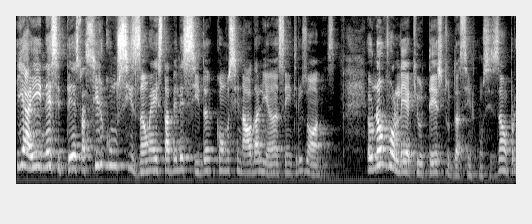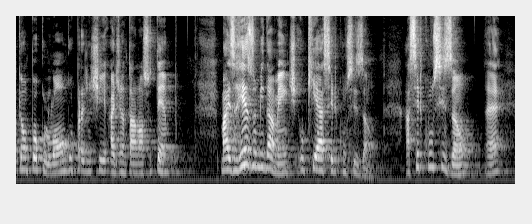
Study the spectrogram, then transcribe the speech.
E aí, nesse texto, a circuncisão é estabelecida como sinal da aliança entre os homens. Eu não vou ler aqui o texto da circuncisão, porque é um pouco longo para a gente adiantar nosso tempo. Mas, resumidamente, o que é a circuncisão? A circuncisão é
